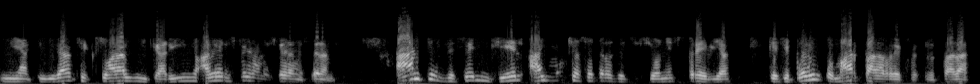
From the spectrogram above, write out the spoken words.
ni actividad sexual, ni cariño. A ver, espérame, espérame, espérame. Antes de ser infiel hay muchas otras decisiones previas que se pueden tomar para, para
